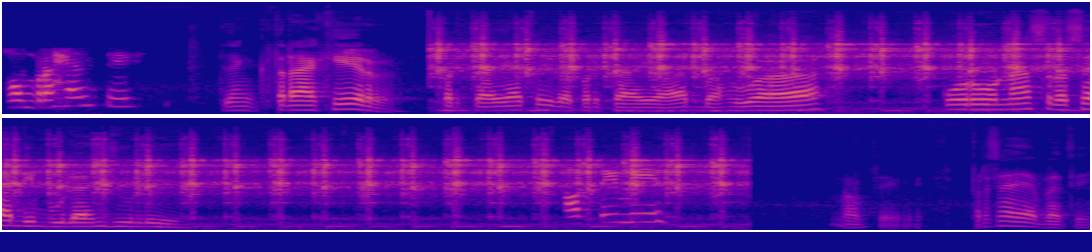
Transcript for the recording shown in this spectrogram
komprehensif. Yang terakhir, percaya atau tidak percaya bahwa corona selesai di bulan Juli? Optimis. Optimis. Percaya berarti.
